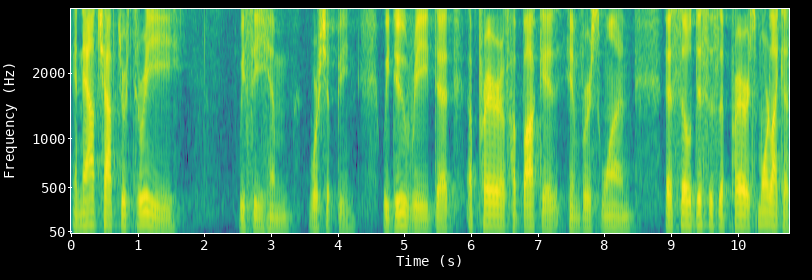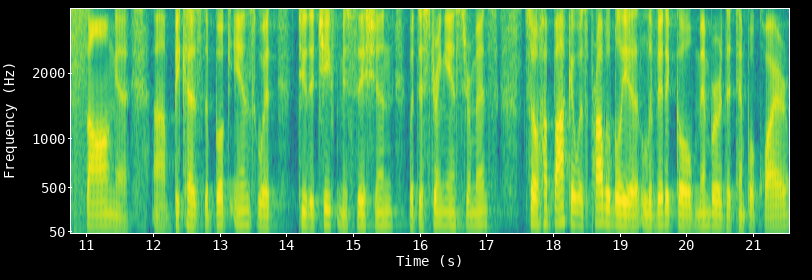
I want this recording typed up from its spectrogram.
And now, chapter 3, we see him worshiping. We do read that a prayer of Habakkuk in verse 1 so this is a prayer. It's more like a song uh, uh, because the book ends with to the chief musician with the string instruments. So Habakkuk was probably a Levitical member of the temple choir.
